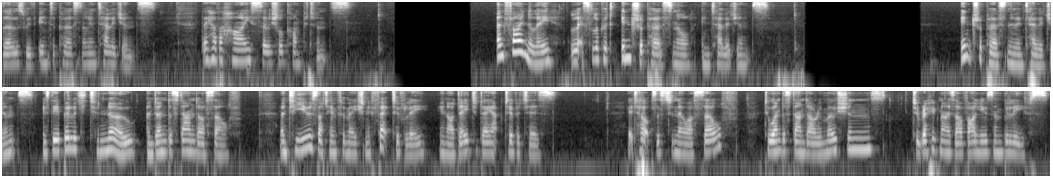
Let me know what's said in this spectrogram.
those with interpersonal intelligence. They have a high social competence. And finally, let's look at intrapersonal intelligence. Intrapersonal intelligence is the ability to know and understand ourselves and to use that information effectively in our day-to-day -day activities. It helps us to know ourselves, to understand our emotions, to recognise our values and beliefs,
